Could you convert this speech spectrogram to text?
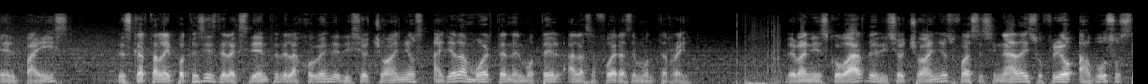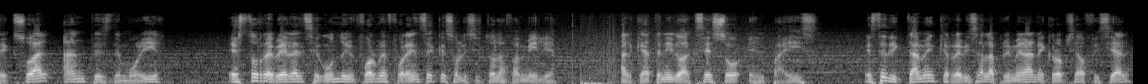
el país descarta la hipótesis del accidente de la joven de 18 años hallada muerta en el motel a las afueras de Monterrey. Devani Escobar, de 18 años, fue asesinada y sufrió abuso sexual antes de morir. Esto revela el segundo informe forense que solicitó la familia, al que ha tenido acceso el país. Este dictamen, que revisa la primera necropsia oficial,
